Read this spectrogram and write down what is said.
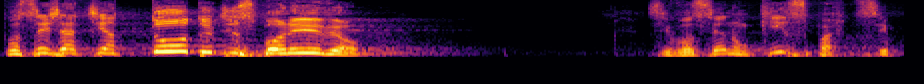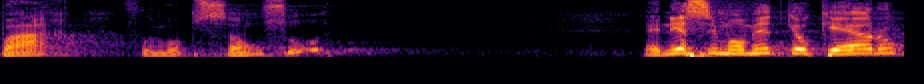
Você já tinha tudo disponível. Se você não quis participar, foi uma opção sua. É nesse momento que eu quero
